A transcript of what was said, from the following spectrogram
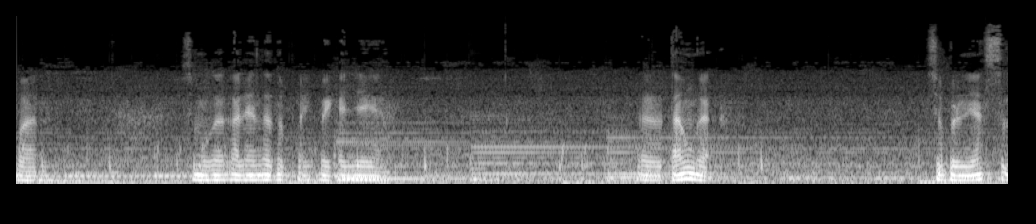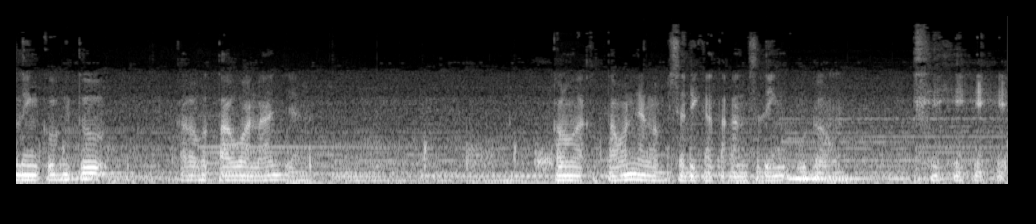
kabar? Semoga kalian tetap baik-baik aja ya. E, tahu nggak? Sebenarnya selingkuh itu kalau ketahuan aja. Kalau nggak ketahuan ya nggak bisa dikatakan selingkuh dong.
